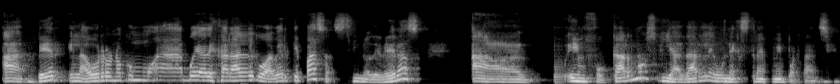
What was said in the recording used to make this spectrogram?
a ver el ahorro no como, ah, voy a dejar algo a ver qué pasa, sino de veras a enfocarnos y a darle una extrema importancia.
